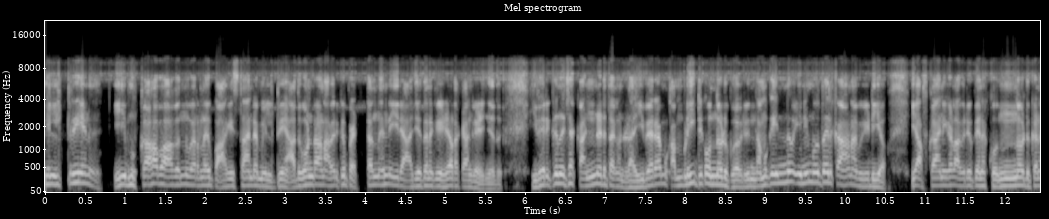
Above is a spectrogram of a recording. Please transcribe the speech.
മിലിറ്ററിയാണ് ഈ മുക്കാ ഭാഗം എന്ന് പറയുന്നത് പാകിസ്ഥാന്റെ മിലിറ്ററി അതുകൊണ്ടാണ് അവർക്ക് പെട്ടെന്ന് തന്നെ ഈ രാജ്യത്തിനെ കീഴടക്കാൻ കഴിഞ്ഞത്. ഇവർക്ക് എന്ന് വെച്ചാൽ കണ്ണെടുത്താൽ കണ്ടിട്ട് ഇവരെ കംപ്ലീറ്റ് കൊന്നെടുക്കും. അവർ നമുക്ക് ഇന്ന് ഇനി മുതൽ കാണാം വീഡിയോ ഈ അഫ്ഗാനികൾ അവർ ഇങ്ങനെ കൊന്നെടുക്കണ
